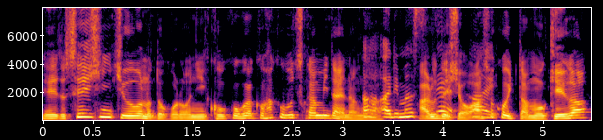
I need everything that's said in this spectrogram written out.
えーと、精神中央のところに考古学博物館みたいなのがあるでしょ。あ,、あそこ行った模型が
